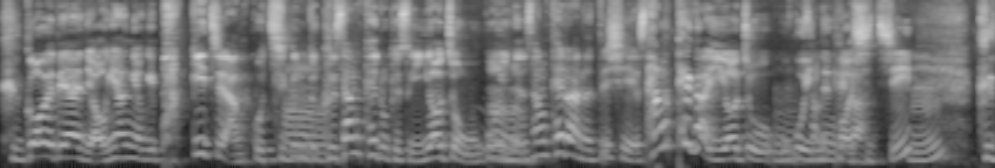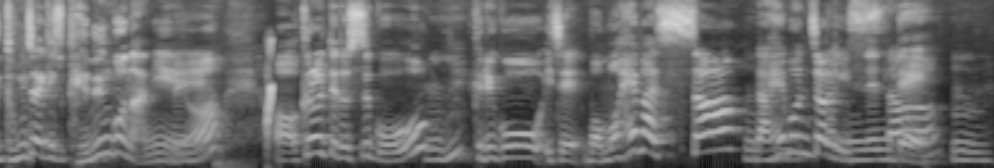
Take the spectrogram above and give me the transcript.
그거에 대한 영향력이 바뀌지 않고 지금도 어. 그 상태로 계속 이어져 오고 있는 상태라는 뜻이에요. 상태가 이어져 오고 있는 상태가. 것이지 그 동작이 계속 되는 건 아니에요. 네. 어, 그럴 때도 쓰고 그리고 이제 뭐뭐 해봤어? 나 해본 적이? 있는데 음.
